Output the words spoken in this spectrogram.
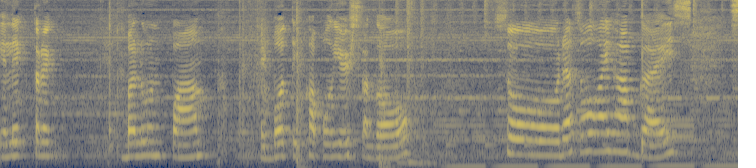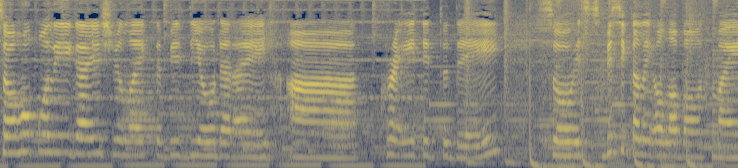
electric balloon pump. I bought it a couple years ago. So that's all I have guys. So hopefully guys you like the video that I uh, created today. So it's basically all about my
